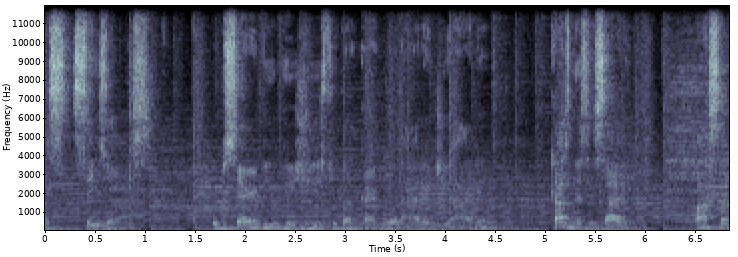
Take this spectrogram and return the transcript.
as 6 horas. Observe o registro da carga horária diária. Caso necessário, faça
